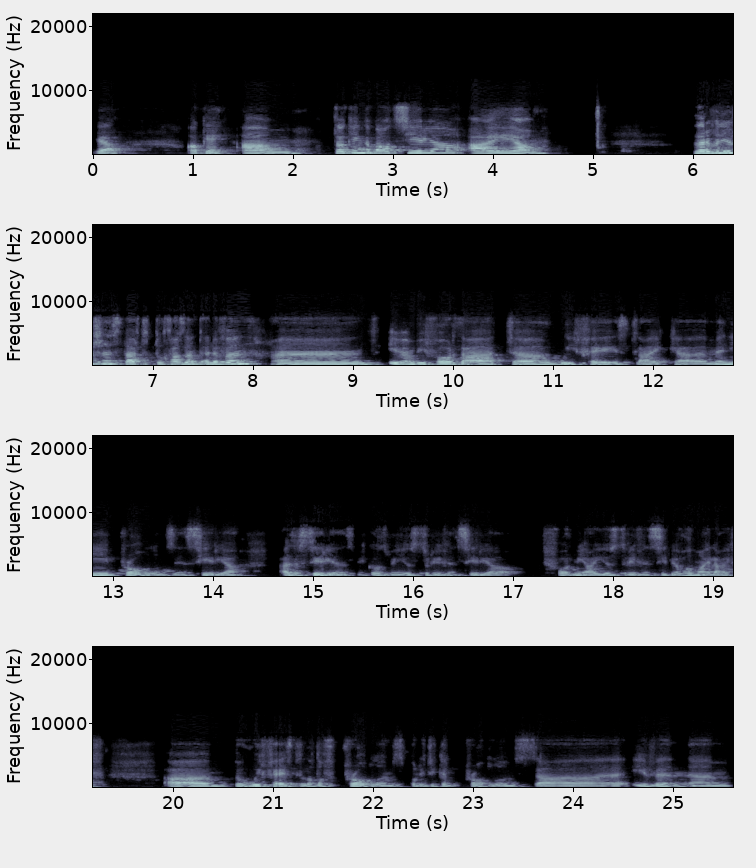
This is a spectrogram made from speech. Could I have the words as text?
Yeah. Okay. Um, talking about Syria, I um, the revolution started 2011, and even before that, uh, we faced like uh, many problems in Syria as a Syrians because we used to live in Syria. For me, I used to live in Syria all my life. Um, we faced a lot of problems, political problems, uh, even um,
